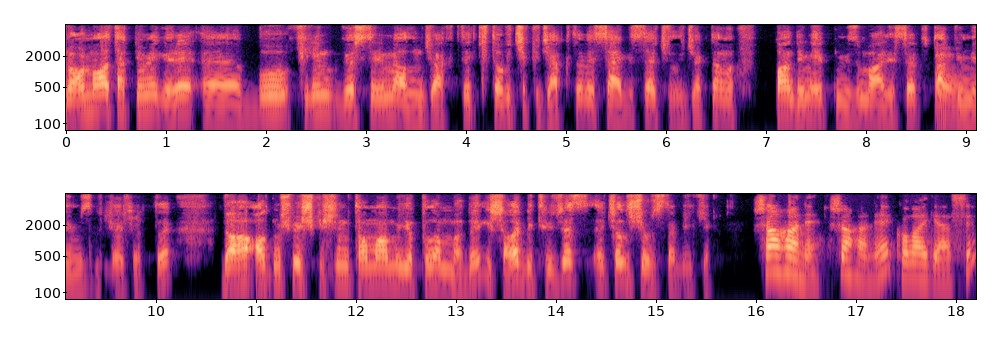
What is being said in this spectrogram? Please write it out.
normal takvime göre e, bu film gösterimi alınacaktı, kitabı çıkacaktı ve sergisi açılacaktı ama pandemi hepimizi maalesef takvimlerimizi evet. şaşırttı. Daha 65 kişinin tamamı yapılamadı. İnşallah bitireceğiz. E, çalışıyoruz tabii ki. Şahane, şahane. Kolay gelsin.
